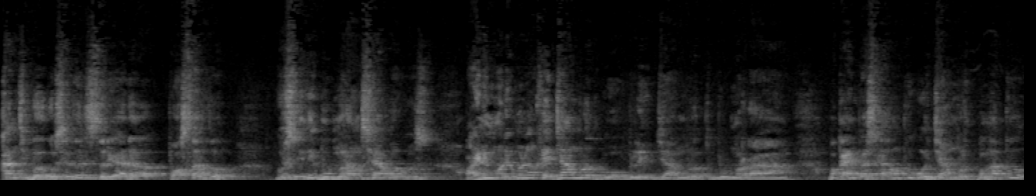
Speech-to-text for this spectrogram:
Kan si bagus itu di studio ada poster tuh. Gus ini bumerang siapa Gus? Oh ini modelnya kayak jamrut. Gue beli jamrut bumerang. Makanya sampai sekarang tuh gue jamrut banget tuh.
